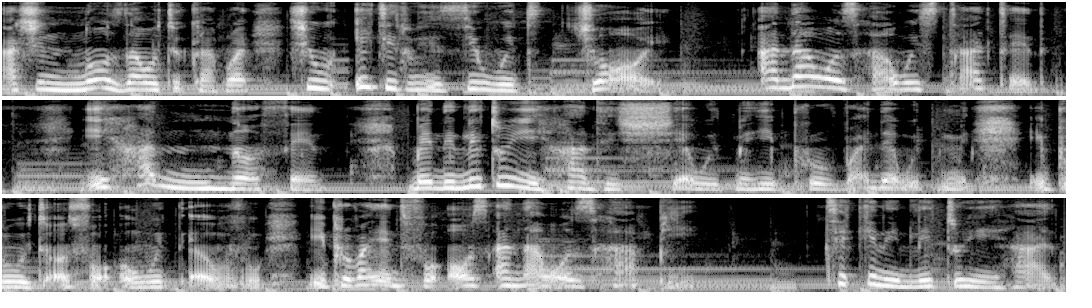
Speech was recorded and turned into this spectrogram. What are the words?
and she knows that what to capture, she will eat it with you with joy. And that was how we started. He had nothing, but the little he had, he shared with me. He provided with me. He provided us for with uh, he provided for us, and I was happy. Taking the little he had,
